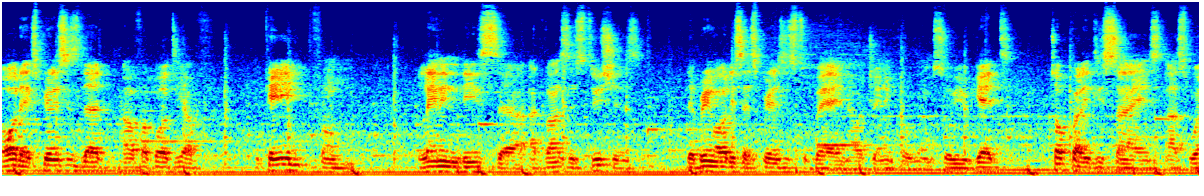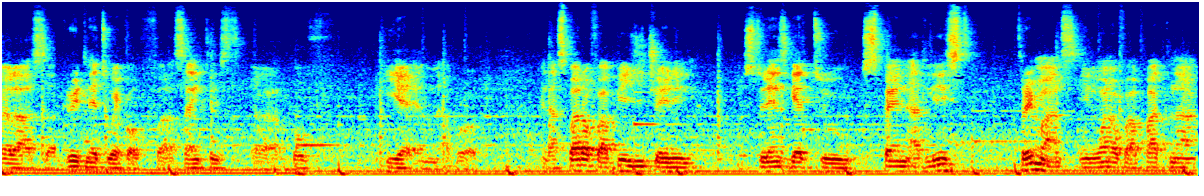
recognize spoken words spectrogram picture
all the experiences that our faculty have gained from learning these uh, advanced institutions, they bring all these experiences to bear in our training program. So you get top quality science as well as a great network of uh, scientists uh, both here and abroad. And as part of our PhD training, students get to spend at least three months in one of our partner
